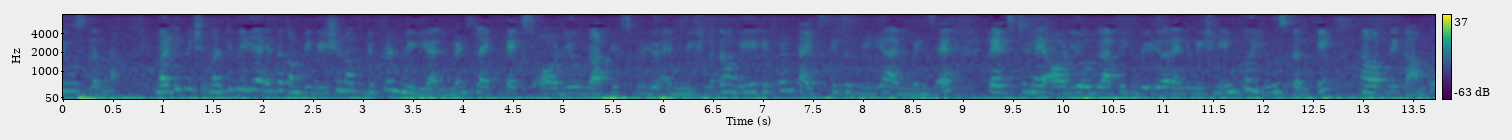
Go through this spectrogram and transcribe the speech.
यूज़ करना। Multimedia is a combination of different media elements like text audio graphics video animation मतलब हम ये डिफरेंट टाइप्स के जो मीडिया एलिमेंट्स है टेक्स्ट है ऑडियो ग्राफिक वीडियो और एनिमेशन इनको यूज़ करके हम अपने काम को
